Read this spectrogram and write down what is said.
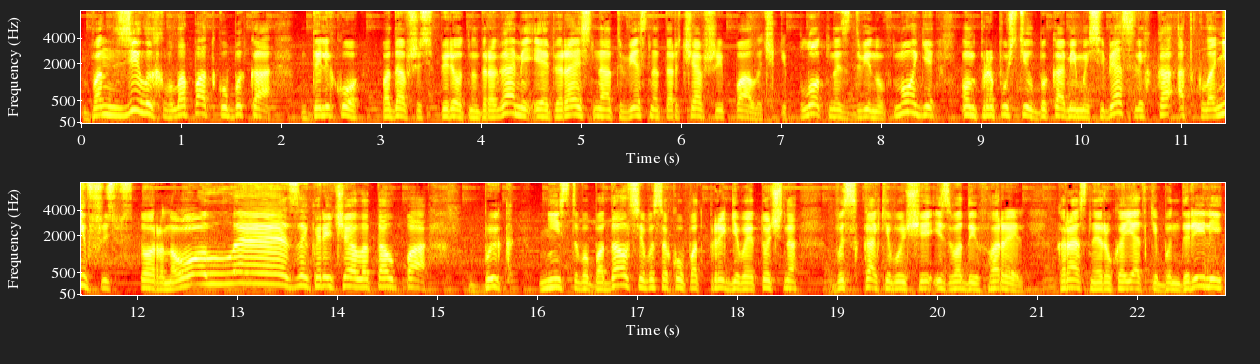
вонзил их в лопатку быка, далеко подавшись вперед над рогами и опираясь на отвесно торчавшие палочки. Плотно сдвинув ноги, он пропустил быка мимо себя, слегка отклонившись в сторону. «Оле!» — закричала толпа. Бык неистово бодался, высоко подпрыгивая, точно выскакивающая из воды форель. Красные рукоятки бандерилей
